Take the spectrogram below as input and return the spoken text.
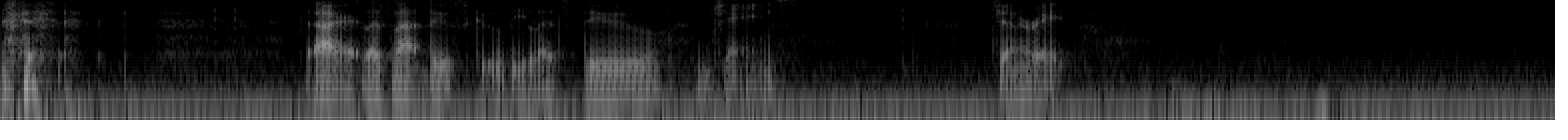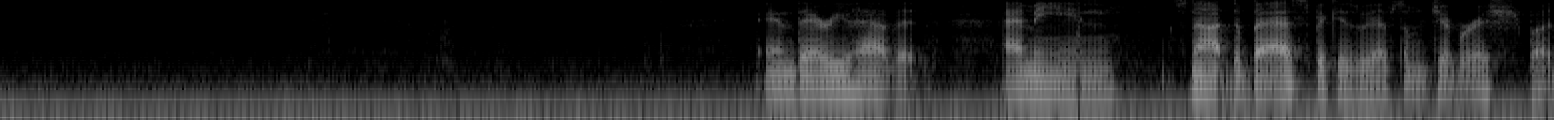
All right, let's not do Scooby. Let's do James. Generate. And there you have it. I mean, it's not the best because we have some gibberish, but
